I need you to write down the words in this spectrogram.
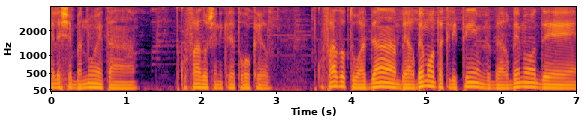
אלה שבנו את התקופה הזאת שנקראת Rockers. התקופה הזאת תועדה בהרבה מאוד תקליטים ובהרבה מאוד אה,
